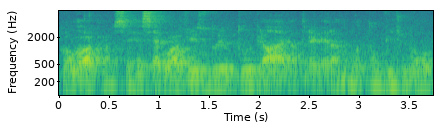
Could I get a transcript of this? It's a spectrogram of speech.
coloca, você recebe o um aviso do YouTube. Olha, o Trailerando botou um vídeo novo.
